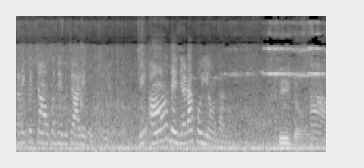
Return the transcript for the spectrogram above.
ਲੈ ਕੇ ਚੌਂਕ ਦੇ ਵਿਚਾਲੇ ਬੈਠੀ ਆ। ਵੀ ਆਉਣ ਦੇ ਜਿਹੜਾ ਕੋਈ ਆਉਂਦਾ ਨਾ। ਠੀਕ ਹੈ ਹਾਂ।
